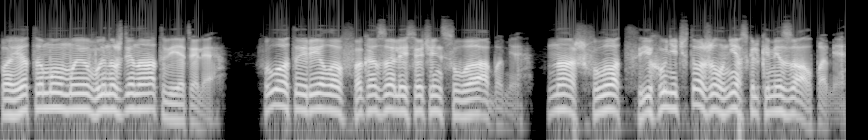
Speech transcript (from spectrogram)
поэтому мы вынужденно ответили. Флоты релов оказались очень слабыми. Наш флот их уничтожил несколькими залпами.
